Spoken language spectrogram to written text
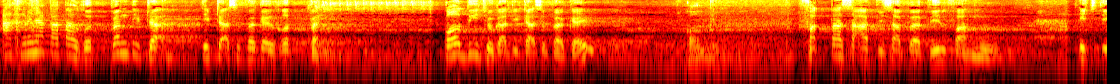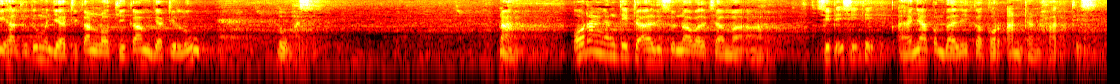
Akhirnya kata khutban tidak tidak sebagai khutban. Kodi juga tidak sebagai kodi. Fakta saat bisa babil fahmu. Ijtihad itu menjadikan logika menjadi lu, luas. Nah, orang yang tidak ahli sunnah wal jamaah Sidik-sidik hanya kembali ke Quran dan hadis.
